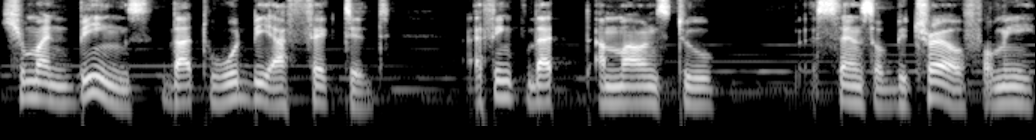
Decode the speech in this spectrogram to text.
human beings that would be affected. I think that amounts to a sense of betrayal for me.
